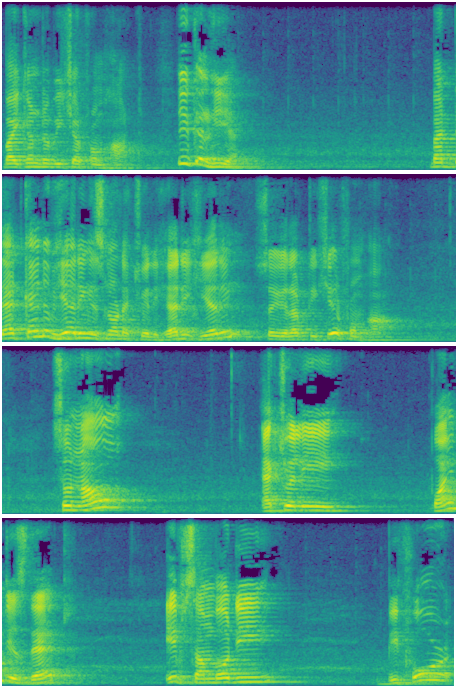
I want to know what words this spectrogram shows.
by Kanta Vichar from heart. You can hear. But that kind of hearing is not actually hearing, hearing so you'll have to hear from heart. So now, actually, point is that if somebody, before,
